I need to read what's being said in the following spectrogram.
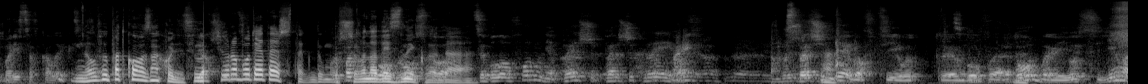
у Бориса в колекції. Ну, випадково знаходяться. Я Ну, в цю шоці. роботу я теж так думав, що вона десь Випадково зникла. просто. Да. Це було оформлення перших, перших рейвів. З перших рейвів ці от е, був е, торби, і ось Єва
